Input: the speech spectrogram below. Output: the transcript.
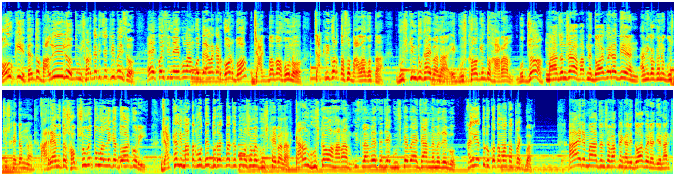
কও কি তাহলে তো ভালোই হইল তুমি সরকারি চাকরি পাইছো। এই কইছি না এই বললাম গো এলাকার গর্ব। যাক বাবা হোনো চাকরি করতাছো বালা কথা ঘুষ কিন্তু খাইবা না এই ঘুষ খাওয়া কিন্তু হারাম বুঝছ? মহাজন সাহেব আপনি দোয়া কইরা দিয়েন আমি কখনো ঘুষ গুসটুস খাইতাম না। আরে আমি তো সবসময় তোমার লেগে দোয়া করি। যাক খালি মাথার মধ্যে দূর রাখবা যে কোনো সময় ঘুষ খাইবা না। কারণ ঘুষ খাওয়া হারাম ইসলামে আছে যে ঘুষ খাইবা জান নামে দেবো খালি এতটুকু কথা মাথাত রাখবা। আয় রে মহাজন সাহেব আপনি খালি দোয়া কইরা আর কি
